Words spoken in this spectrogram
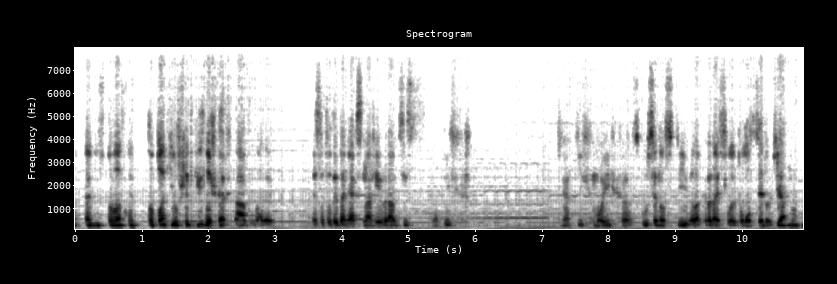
a takisto vlastne to platí o všetkých zložkách štátu, ale ja sa to teda nejak snažím v rámci nejakých, nejakých mojich eh, skúseností veľakrát aj svoje pomocne dotiahnuť.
